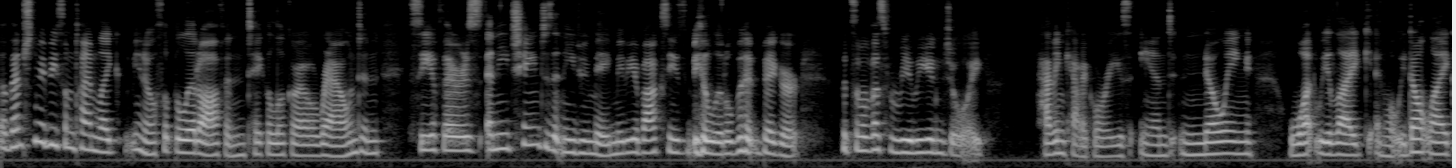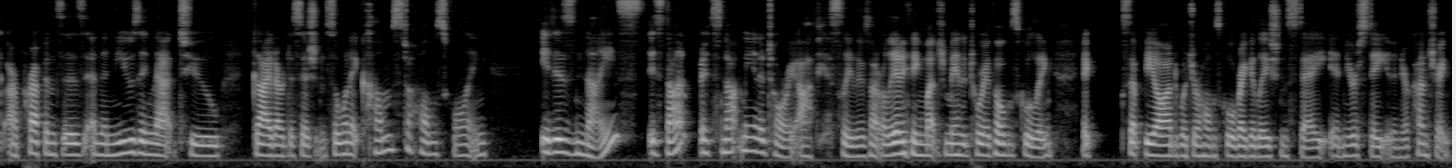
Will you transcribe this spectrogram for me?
Eventually, maybe sometime, like, you know, flip the lid off and take a look around and see if there's any changes that need to be made. Maybe your box needs to be a little bit bigger. But some of us really enjoy having categories and knowing what we like and what we don't like, our preferences, and then using that to guide our decisions. So when it comes to homeschooling, it is nice. It's not it's not mandatory, obviously. There's not really anything much mandatory with homeschooling except beyond what your homeschool regulations stay in your state and in your country.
